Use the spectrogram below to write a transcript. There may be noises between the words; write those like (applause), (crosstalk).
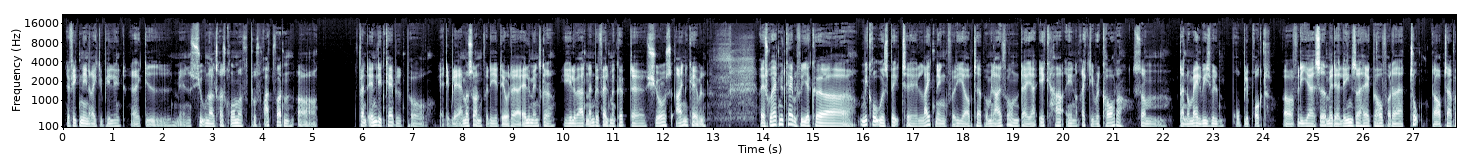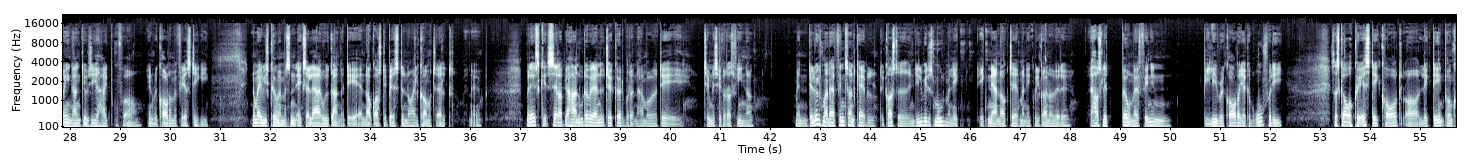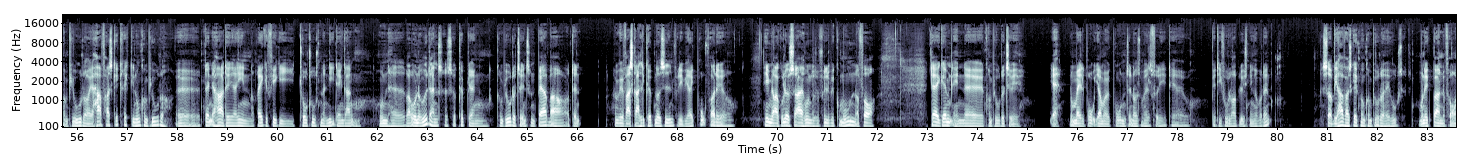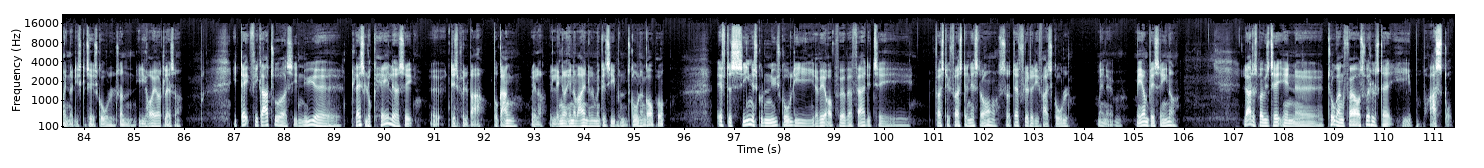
Jeg fik den en rigtig billigt. Jeg har givet mere end 750 kroner plus fragt for den, og fandt endelig et kabel på, ja, det blev Amazon, fordi det var der alle mennesker i hele verden anbefalede, man købte øh, uh, Shures egne kabel. Og jeg skulle have et nyt kabel, fordi jeg kører micro-USB til Lightning, fordi jeg optager på min iPhone, da jeg ikke har en rigtig recorder, som der normalvis vil blive brugt. Og fordi jeg sidder med det alene, så har jeg ikke behov for, at der er to, der optager på en gang. Det vil sige, at jeg har ikke brug for en recorder med flere stik i. Normalvis kører man med sådan en XLR-udgang, og det er nok også det bedste, når alt kommer til alt. Men, øh, men det setup, jeg har nu, der vil jeg nødt til at køre det på den her måde. Det er temmelig sikkert også fint nok. Men det lykkedes mig da at finde sådan en kabel. Det kostede en lille bitte smule, men ikke, ikke nær nok til, at man ikke vil gøre noget ved det. Jeg har også lidt bøvl med at finde en billig recorder, jeg kan bruge, fordi så skal jeg over køre SD-kort og lægge det ind på en computer, og jeg har faktisk ikke rigtig nogen computer. Øh, den jeg har, det er en, Rikke fik i 2009 dengang. Hun havde, var under uddannelse, så købte jeg en computer til en sådan bærbar, og den har vi faktisk aldrig købt noget siden, fordi vi har ikke brug for det, og helt mirakuløst så er hun jo selvfølgelig ved kommunen og får derigennem en øh, computer til ja, normal brug. Jeg må jo ikke bruge den til noget som helst, fordi det er jo værdifulde oplysninger på den. Så vi har faktisk ikke nogen computer her i huset. Må ikke børnene får en, når de skal til skole, sådan i de højere klasser. I dag fik Arthur sin nye øh, klasselokale at se. Øh, det er selvfølgelig bare på gangen, eller længere hen ad vejen, eller man kan sige på den skole, han går på. Efter sine skulle den nye skole, de er ved at opføre, være færdig til første i første næste år, så der flytter de faktisk skole. Men øh, mere om det senere. Lørdags var vi til en øh, 2x40 års fødselsdag i Brastrup.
